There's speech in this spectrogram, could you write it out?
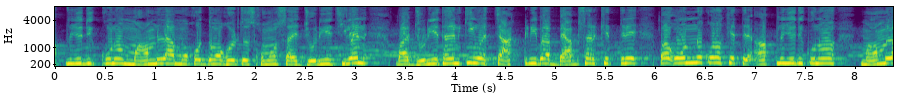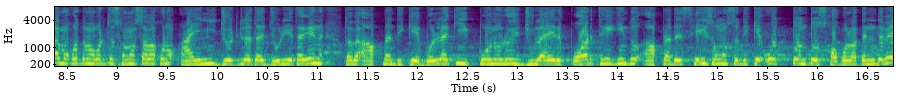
আপনি যদি কোনো মামলা মোকদ্দমা ঘটিত সমস্যায় জড়িয়েছিলেন বা জড়িয়ে থাকেন কিংবা চাকরি বা ব্যবসার ক্ষেত্রে বা অন্য কোনো ক্ষেত্রে আপনি যদি কোনো মামলা মোকদ্দমা ঘটিত সমস্যা বা কোনো আইনি জটিলতায় জড়িয়ে থাকেন, তবে আপনাদেরকে বলে রাখি, পনেরোই জুলাইয়ের পর থেকে কিন্তু আপনাদের সেই সমস্ত দিকে অত্যন্ত সফলতা এনে দেবে।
